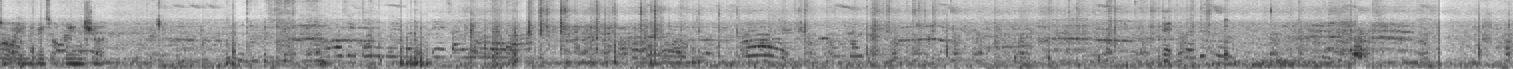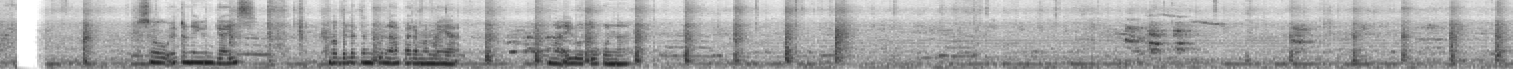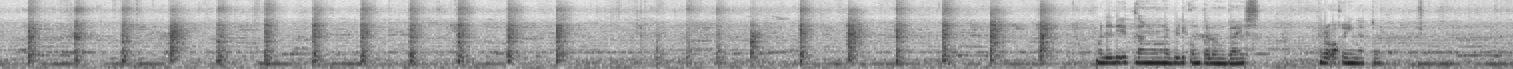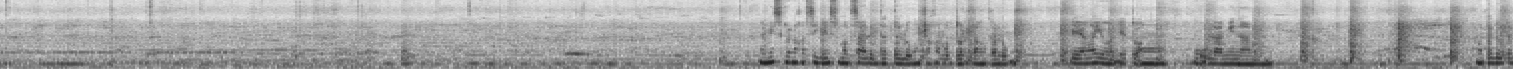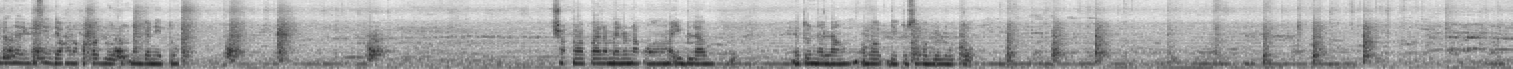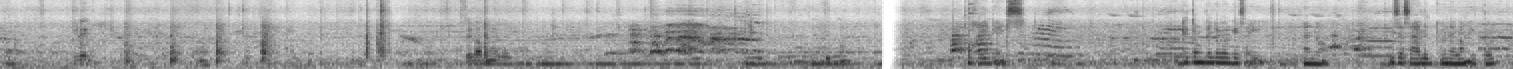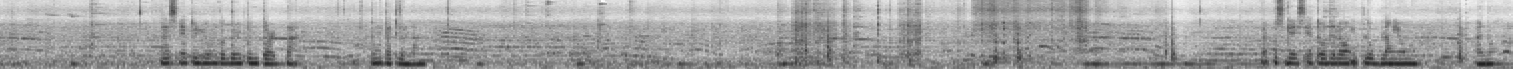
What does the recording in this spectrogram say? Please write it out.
So ayun na guys, okay na siya. So, ito na yun guys. Babalatan ko na para mamaya mailuto ko na. Maliliit lang yung nabili kong talong guys. Pero okay na to. Namiss ko na kasi guys magsalad na talong tsaka magtortang talong. Kaya ngayon, ito ang uulamin namin. Matagal-tagal na rin kasi hindi ako nakapagluto ng ganito. Tsaka para meron akong ma-vlog. Ito na lang about dito sa pagluluto. Okay guys. Itong dalawa guys ay ano, isasalad ko na lang ito. Tapos ito yung gagawin kong torta. Itong tatlo lang. Tapos guys, ito dalawang itlog lang yung ano.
